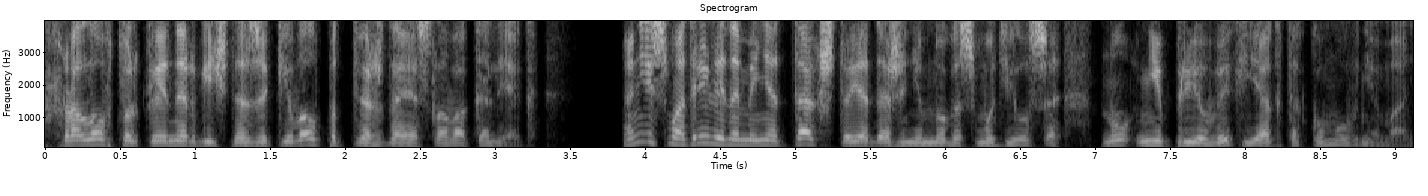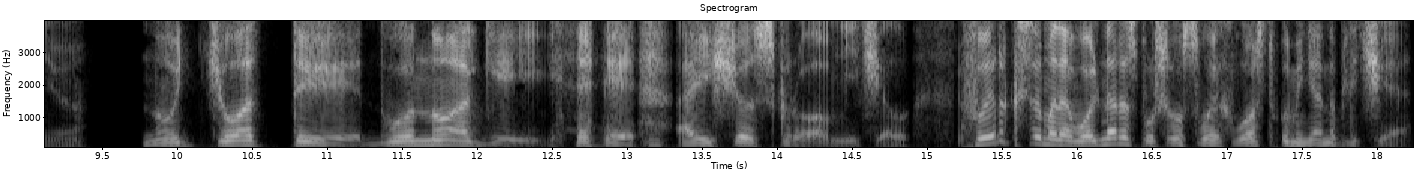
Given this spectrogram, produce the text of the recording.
Фролов только энергично закивал, подтверждая слова коллег. Они смотрели на меня так, что я даже немного смутился. Ну, не привык я к такому вниманию. «Ну, чё ты, двуногий?» А еще скромничал. Фырк самодовольно распушил свой хвост у меня на плече.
